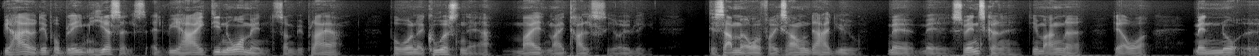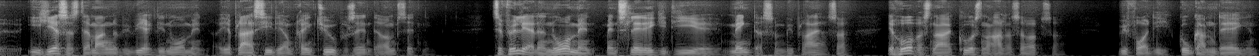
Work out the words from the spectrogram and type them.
Vi har jo det problem i Hirsals, at vi har ikke de nordmænd, som vi plejer, på grund af kursen er meget, meget træls i øjeblikket. Det samme over Frederikshavn, der har de jo med, med svenskerne, de mangler derover. Men no, øh, i Hirsers, der mangler vi virkelig nordmænd, og jeg plejer at sige, at det er omkring 20 procent af omsætningen. Selvfølgelig er der nordmænd, men slet ikke i de øh, mængder, som vi plejer. Så jeg håber snart, at kursen retter sig op, så vi får de gode gamle dage igen.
